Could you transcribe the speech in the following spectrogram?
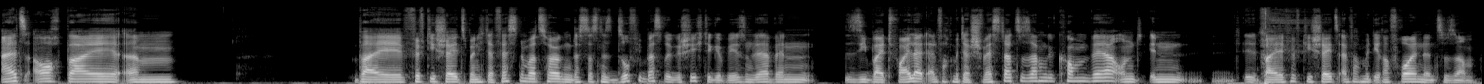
als auch bei ähm, bei Fifty Shades bin ich der festen Überzeugung, dass das eine so viel bessere Geschichte gewesen wäre, wenn sie bei Twilight einfach mit der Schwester zusammengekommen wäre und in bei Fifty Shades einfach mit ihrer Freundin zusammen.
